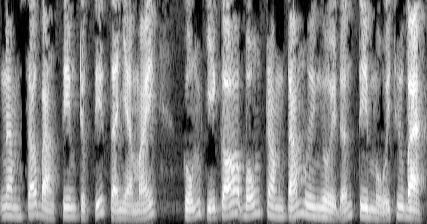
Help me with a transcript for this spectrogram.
5-6 bàn tiêm trực tiếp tại nhà máy, cũng chỉ có 480 người đến tiêm mũi thứ ba.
